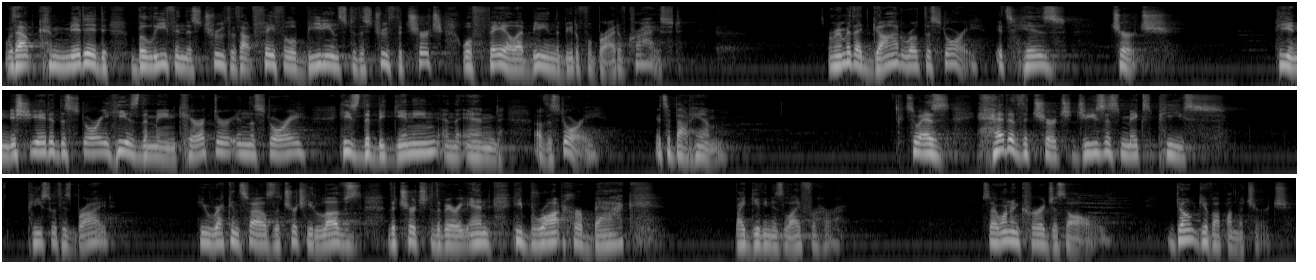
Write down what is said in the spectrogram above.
Without committed belief in this truth, without faithful obedience to this truth, the church will fail at being the beautiful bride of Christ. Remember that God wrote the story, it's his church. He initiated the story. He is the main character in the story. He's the beginning and the end of the story. It's about him. So, as head of the church, Jesus makes peace peace with his bride. He reconciles the church. He loves the church to the very end. He brought her back by giving his life for her. So, I want to encourage us all don't give up on the church.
